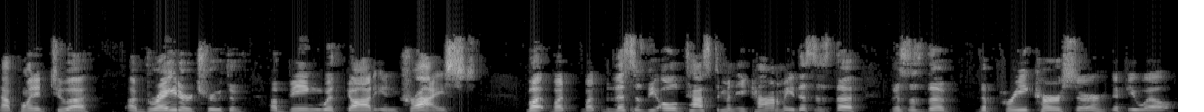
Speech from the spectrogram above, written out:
Now, it pointed to a, a greater truth of, of being with God in Christ, but, but, but this is the Old Testament economy. This is the, this is the, the precursor, if you will,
